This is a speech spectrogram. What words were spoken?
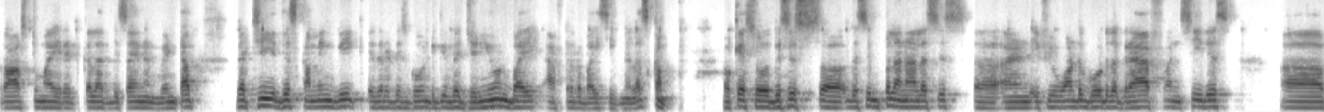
crossed to my red color design and went up. Let's see this coming week whether it is going to give a genuine buy after the buy signal has come. Okay, so this is uh, the simple analysis. Uh, and if you want to go to the graph and see this, uh,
